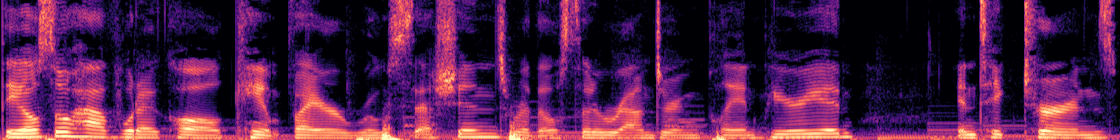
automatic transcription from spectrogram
They also have what I call campfire roast sessions where they'll sit around during plan period and take turns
